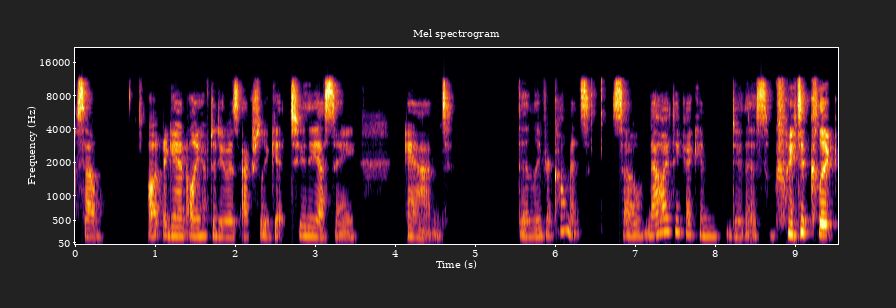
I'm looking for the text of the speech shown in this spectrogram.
So again, all you have to do is actually get to the essay and then leave your comments. So now I think I can do this. I'm going to click,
